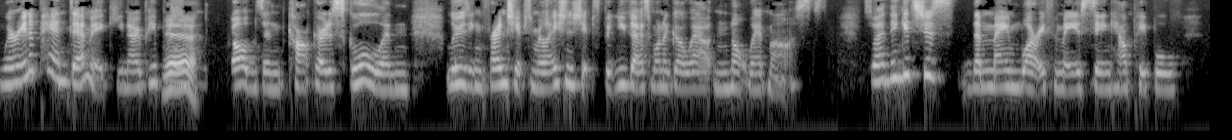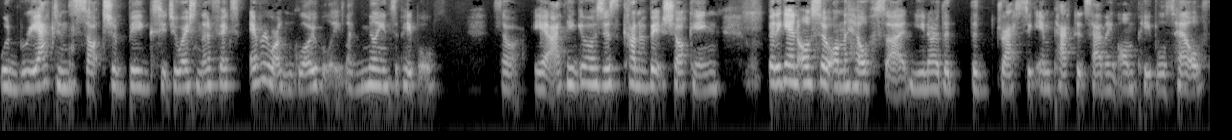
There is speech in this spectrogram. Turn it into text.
we're in a pandemic. You know, people Yeah. Jobs and can't go to school and losing friendships and relationships, but you guys want to go out and not wear masks. So I think it's just the main worry for me is seeing how people would react in such a big situation that affects everyone globally, like millions of people. So yeah, I think it was just kind of a bit shocking. But again, also on the health side, you know, the the drastic impact it's having on people's health,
